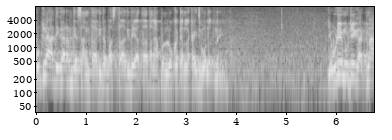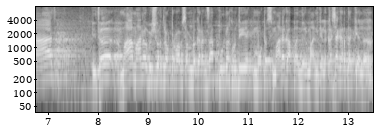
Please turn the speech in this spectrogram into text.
कुठल्या अधिकाराने ते सांगतात? तिथं बसतात तिथे येतात आणि आपण लोक त्यांना काहीच बोलत नाही. एवढी मोठी घटना आज इथं महामानव विश्वरत्न डॉक्टर बाबासाहेब आंबेडकरांचा पूर्णकृती एक मोठं स्मारक आपण निर्माण केलं. कशाकरता केलं?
